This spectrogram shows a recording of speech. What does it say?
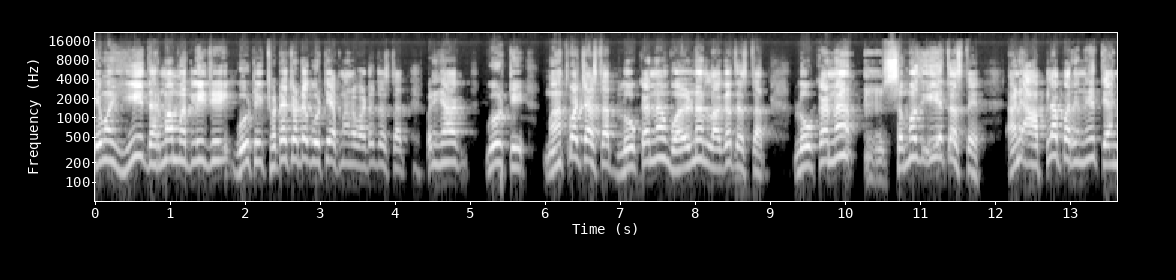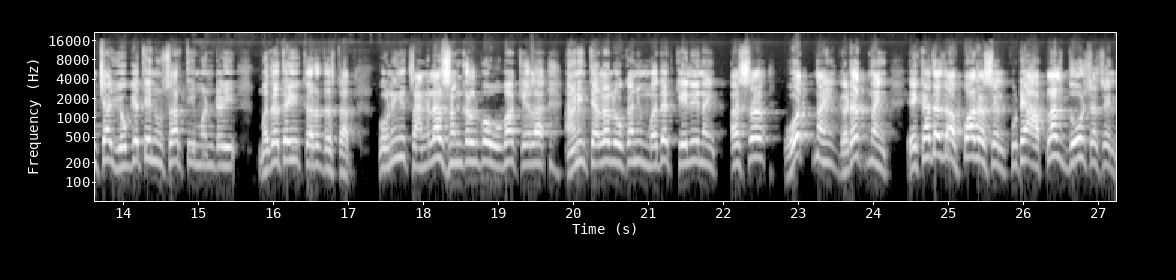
तेव्हा ही धर्मामधली जी गोष्टी छोट्या छोट्या गोष्टी आपणाला वाटत असतात. पण ह्या गोष्टी महत्त्वाच्या असतात. लोकांना वळणं लागत असतात. लोकांना समज येत असते. आणि आपल्या परीने त्यांच्या योग्यतेनुसार ती मंडळी मदतही करत असतात. कोणीही चांगला संकल्प उभा केला आणि त्याला लोकांनी मदत केली नाही असं होत नाही घडत नाही. एखादाच अपवाद असेल कुठे आपलाच दोष असेल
